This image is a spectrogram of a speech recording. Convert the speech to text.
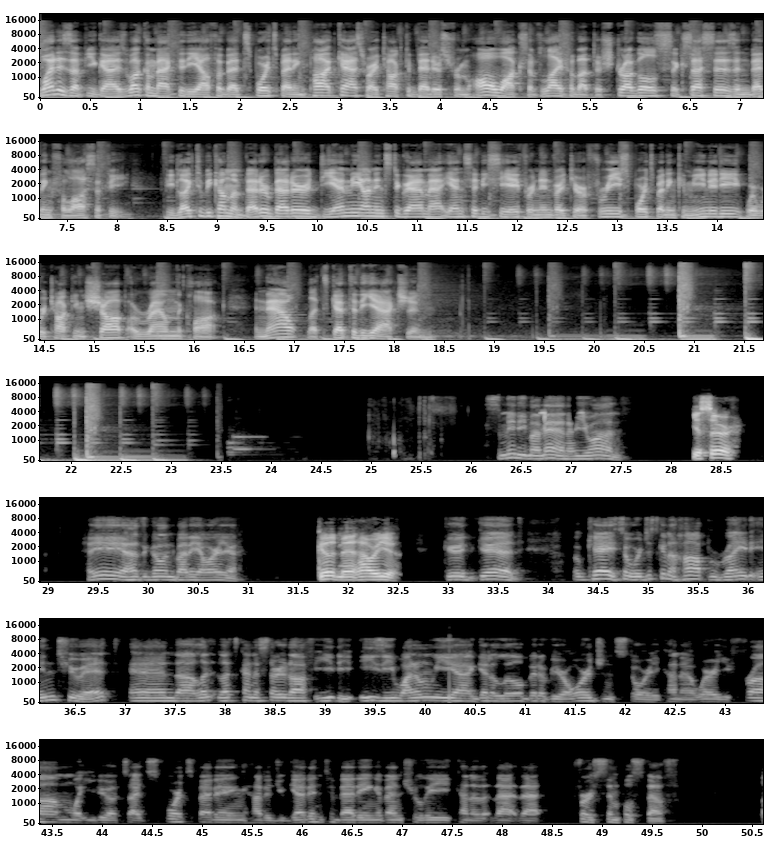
What is up, you guys? Welcome back to the Alphabet Sports Betting Podcast, where I talk to bettors from all walks of life about their struggles, successes, and betting philosophy. If you'd like to become a better bettor, DM me on Instagram at YenCityCA for an invite to our free sports betting community where we're talking shop around the clock. And now, let's get to the action. Smitty, my man, are you on? Yes, sir. Hey, how's it going, buddy? How are you? Good, man. How are you? Good, good. Okay, so we're just gonna hop right into it, and uh, let, us kind of start it off easy. Easy. Why don't we uh, get a little bit of your origin story? Kind of where are you from? What you do outside sports betting? How did you get into betting eventually? Kind of that that first simple stuff.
